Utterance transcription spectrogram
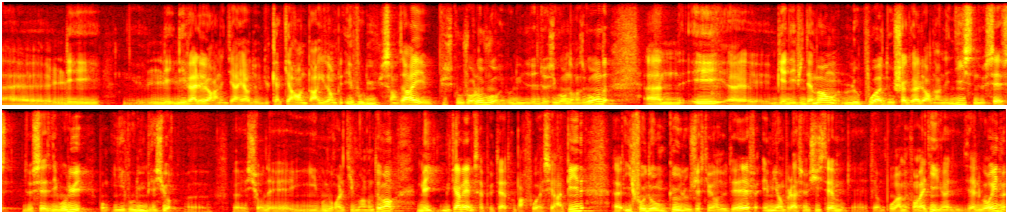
Euh, les, valeurs à l'intérieur du CAC 40, par exemple, évoluent sans arrêt, plus qu'au jour le jour, évoluent de, seconde en seconde. Euh, et euh, bien évidemment, le poids de chaque valeur dans l'indice ne cesse d'évoluer. Bon, il évolue bien sûr, euh, sur des, il évolue relativement lentement, mais, mais, quand même, ça peut être parfois assez rapide. il faut donc que le gestionnaire d'ETF ait mis en place un système, un programme informatique, hein, des algorithmes,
